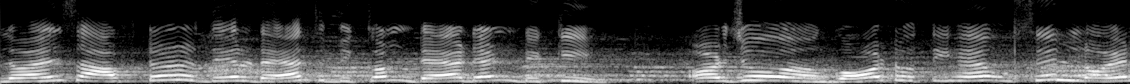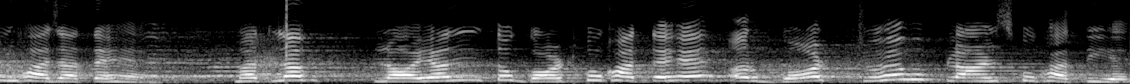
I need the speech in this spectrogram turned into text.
lions after their death become dead and decay और जो गॉड होती है, उसे लॉयन खा जाते हैं। मतलब लॉयन तो गॉड को खाते हैं और गॉड जो है वो प्लांट्स को खाती है।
